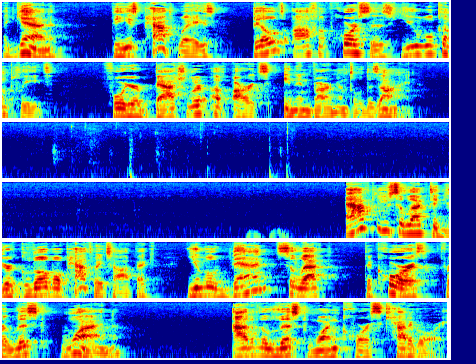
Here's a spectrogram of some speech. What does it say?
Again, these pathways build off of courses you will complete for your Bachelor of Arts in Environmental Design. After you selected your global pathway topic, you will then select the course for List 1 out of the List 1 course category.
